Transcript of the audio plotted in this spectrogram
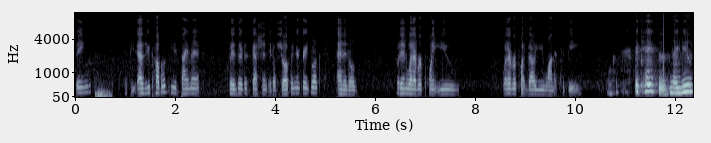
things, if you, as you publish the assignment, quiz or discussion, it'll show up in your gradebook and it'll put in whatever point you, whatever point value you want it to be. the cases. Now you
